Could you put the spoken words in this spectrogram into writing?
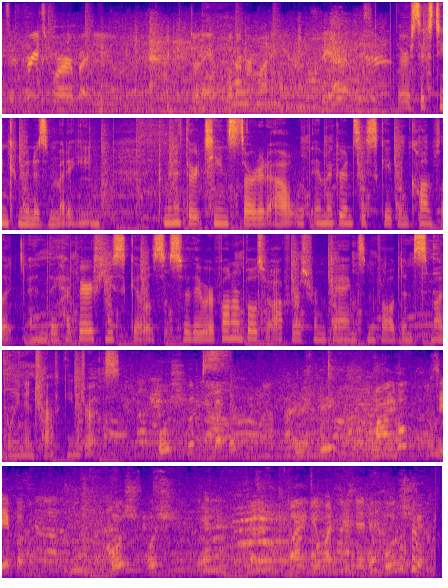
Tour, but you donate whatever money at the end. There are 16 comunas in Medellin. Comuna 13 started out with immigrants escaping conflict, and they had very few skills, so they were vulnerable to offers from gangs involved in smuggling and trafficking drugs. Push, remember? Mango. Push, push.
